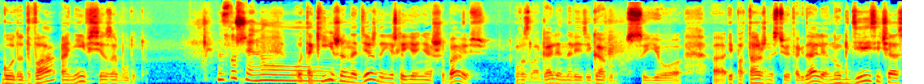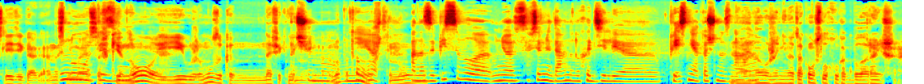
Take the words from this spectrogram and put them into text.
года два они все забудут. Ну, слушай, ну... Вот такие же надежды, если я не ошибаюсь, возлагали на Леди Гагу с ее э, эпатажностью и так далее. Но где сейчас Леди Гага? Она ну, снимается ну, в кино, и ей уже музыка нафиг не Почему? нужна. Ну, потому Нет. что, ну... Она записывала, у нее совсем недавно выходили э, песни, я точно знаю. Но она уже не на таком слуху, как была раньше.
